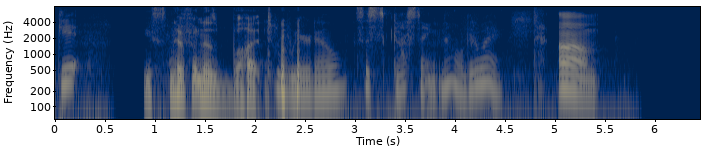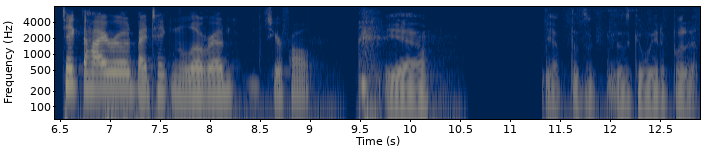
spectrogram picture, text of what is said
get He's sniffing his butt. weirdo. It's disgusting. No, get away. Um, take the high road by taking the low road. It's your fault. yeah. Yep, that's a that's a good way to put it.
